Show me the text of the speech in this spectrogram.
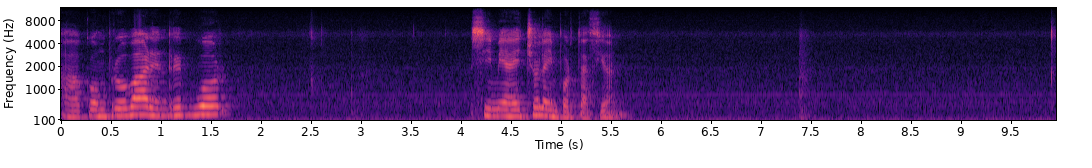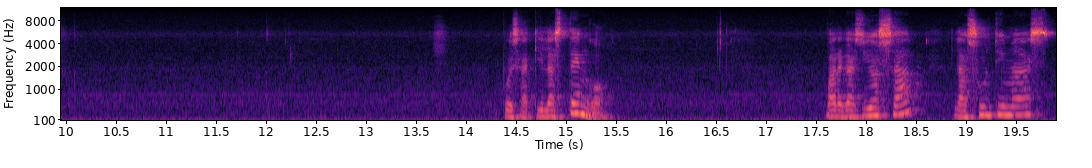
a comprobar en RedWord si me ha hecho la importación. Pues aquí las tengo. Vargas Llosa, las últimas,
